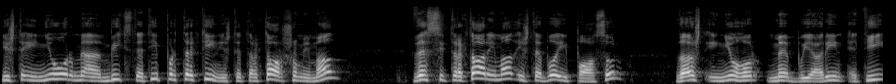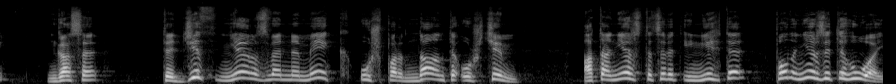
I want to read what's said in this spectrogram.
ishte i njohur me ambiciet e tij për tregtinë, ishte tregtar shumë i madh dhe si tregtar i madh ishte bë i pasur dhe është i njohur me bujarinë e tij, ngase Të gjithë njerëzve në Mekë u shpërndante ushqim, ata njerëz të cilët i njihte, po dhe njerëzit e huaj.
